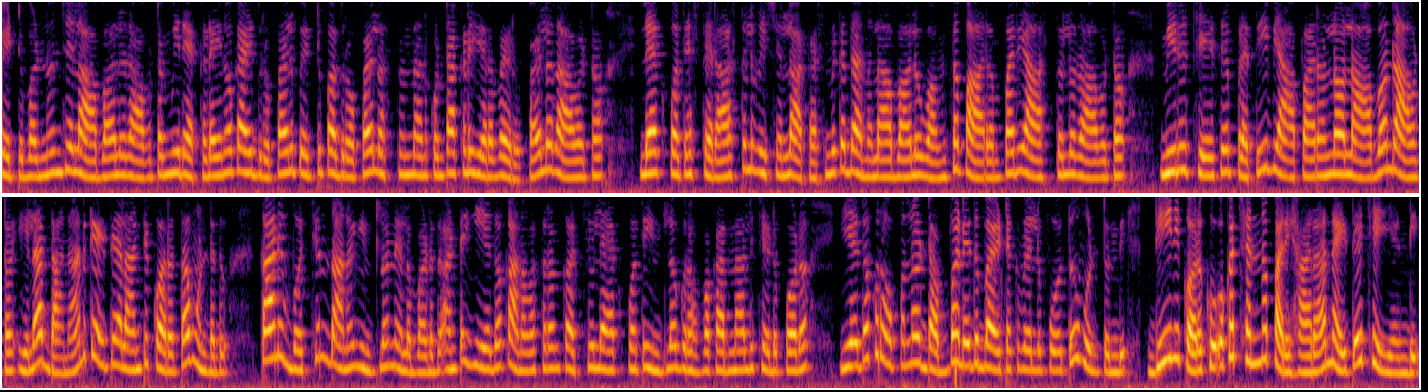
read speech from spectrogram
పెట్టుబడి నుంచి లాభాలు రావటం మీరు ఎక్కడైనా ఒక ఐదు రూపాయలు పెట్టి పది రూపాయలు వస్తుంది అనుకుంటే అక్కడ ఇరవై రూపాయలు రావటం లేకపోతే స్థిరాస్తుల విషయంలో ఆకస్మిక ధన లాభాలు వంశ పారంపర్య ఆస్తులు రావటం మీరు చేసే ప్రతి వ్యాపారంలో లాభం రావటం ఇలా ధనానికి అయితే ఎలాంటి కొరత ఉండదు. కానీ వచ్చిన ధనం ఇంట్లో నిలబడదు. అంటే ఏదో ఒక అనవసరం ఖర్చు లేకపోతే ఇంట్లో గృహోపకరణాలు చెడిపోవడం ఏదో ఒక రూపంలో డబ్బు అనేది బయటకు వెళ్ళిపోతూ ఉంటుంది. దీని కొరకు ఒక చిన్న పరిహారాన్ని అయితే చెయ్యండి.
